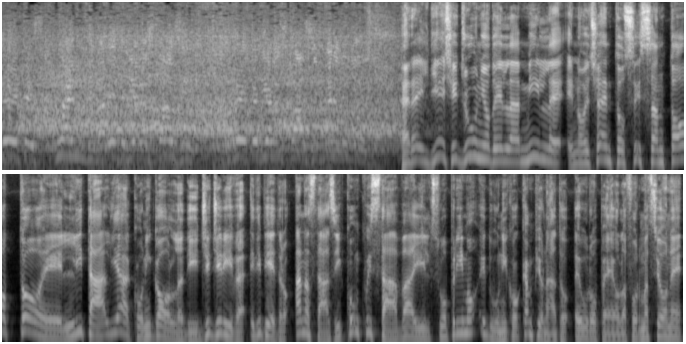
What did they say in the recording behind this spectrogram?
Rete splendida, rete di Anastasi. Rete di Anastasi, meravigliosa. Era il 10 giugno del 1968 e l'Italia con i gol di Gigi Riva e di Pietro Anastasi conquistava il suo primo ed unico campionato europeo. La formazione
